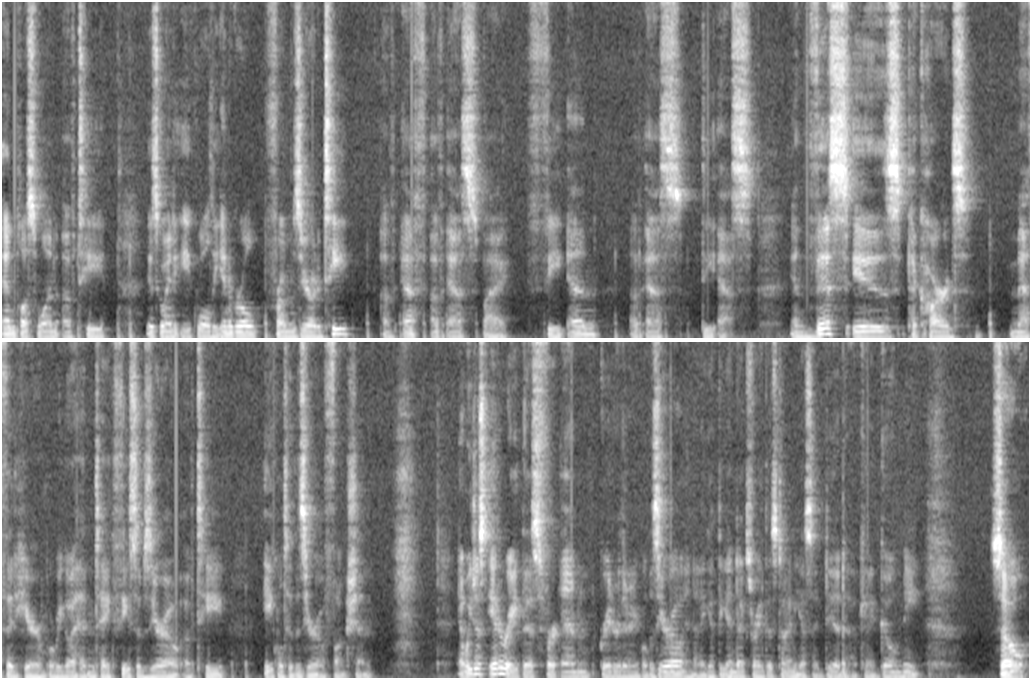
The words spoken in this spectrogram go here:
n plus 1 of t is going to equal the integral from 0 to t of f of s by phi n of s ds. And this is Picard's method here, where we go ahead and take phi sub 0 of t equal to the 0 function. And we just iterate this for n greater than or equal to 0. And did I get the index right this time? Yes, I did. Okay, go me. So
